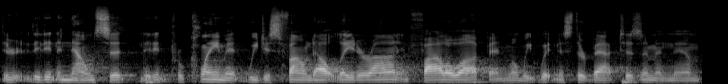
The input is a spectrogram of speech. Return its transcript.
They're, they did not announce it, they didn't proclaim it. We just found out later on and follow up, and when we witnessed their baptism and them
